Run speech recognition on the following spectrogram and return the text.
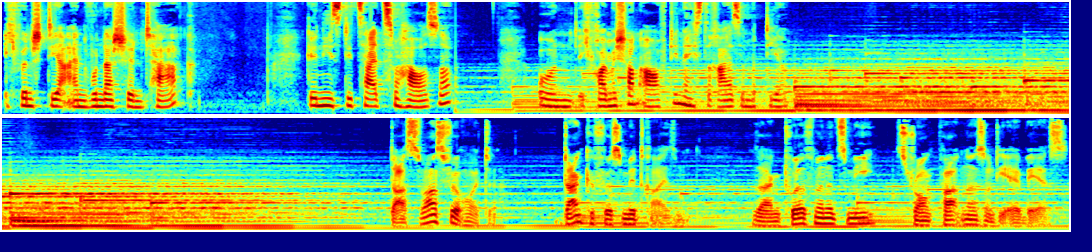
Ich wünsche dir einen wunderschönen Tag. Genieß die Zeit zu Hause und ich freue mich schon auf die nächste Reise mit dir. Das war's für heute. Danke fürs Mitreisen, sagen 12 Minutes Me, Strong Partners und die LBS.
